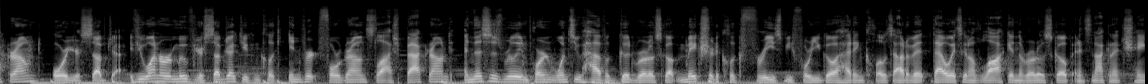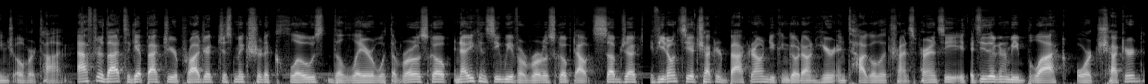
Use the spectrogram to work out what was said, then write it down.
background or your subject. If you want to remove your subject, you can click invert foreground slash background. And this is really important. Once you have a good rotoscope, make sure to click freeze before you go ahead and close out of it. That way it's going to lock in the rotoscope and it's not going to change over time. After that, to get back to your project, just make sure to close the layer with the rotoscope. And now you can see we have a rotoscoped out subject. If you don't see a checkered background, you can go down here and toggle the transparency. It's either going to be black or checkered.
